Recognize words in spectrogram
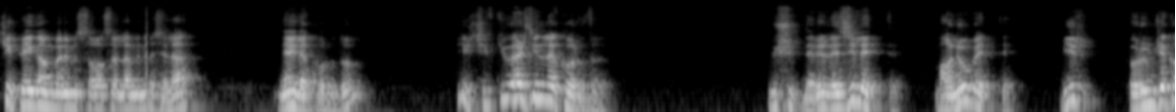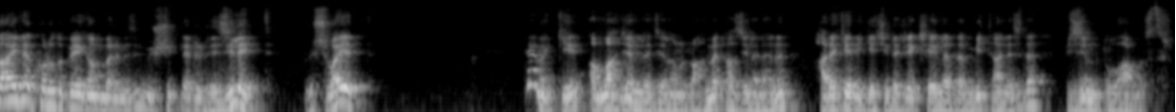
Ki Peygamberimiz sallallahu aleyhi ve sellem'in mesela neyle korudu? Bir çift güvercinle korudu. Müşrikleri rezil etti. Mağlup etti. Bir örümcek ağıyla korudu Peygamberimizi. Müşrikleri rezil etti. Rüsva etti. Demek ki Allah Celle Celaluhu'nun rahmet hazinelerini harekete geçirecek şeylerden bir tanesi de bizim duamızdır.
